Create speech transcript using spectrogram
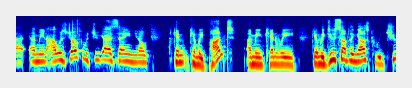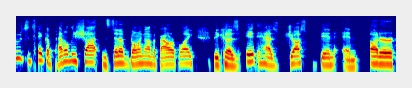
I, I mean I was joking with you guys saying, you know, can can we punt? I mean, can we can we do something else? Can we choose to take a penalty shot instead of going on the power play because it has just been an utter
